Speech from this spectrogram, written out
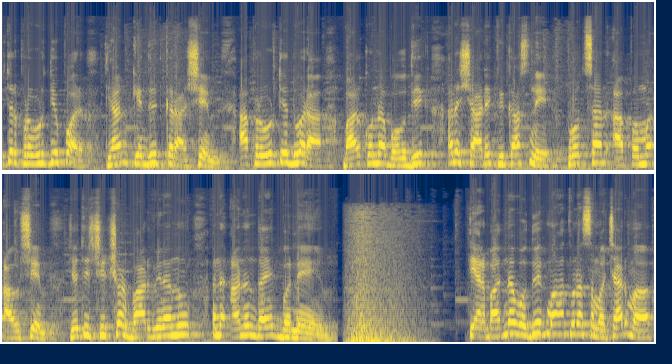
ઇતર પ્રવૃત્તિઓ પર ધ્યાન કેન્દ્રિત કરાશે. આ પ્રવૃત્તિઓ દ્વારા બાળકોના બૌદ્ધિક અને શારીરિક વિકાસને પ્રોત્સાહન આપવામાં આવશે. જેથી શિક્ષણ ભાર વિનાનું અને આનંદદાયક બને. ત્યારબાદના વધુ એક મહત્વના સમાચારમાં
